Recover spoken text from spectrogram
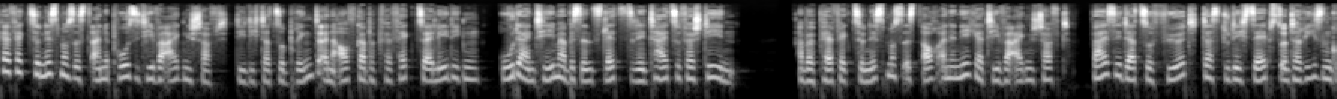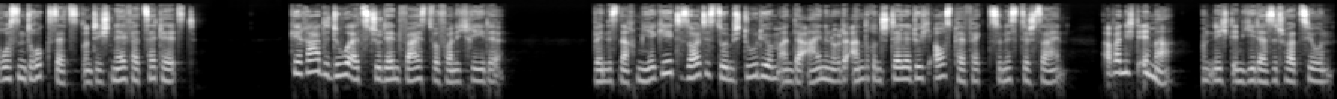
Perfektionismus ist eine positive Eigenschaft, die dich dazu bringt, eine Aufgabe perfekt zu erledigen oder ein Thema bis ins letzte Detail zu verstehen. Aber Perfektionismus ist auch eine negative Eigenschaft, weil sie dazu führt, dass du dich selbst unter riesengroßen Druck setzt und dich schnell verzettelst. Gerade du als Student weißt, wovon ich rede. Wenn es nach mir geht, solltest du im Studium an der einen oder anderen Stelle durchaus perfektionistisch sein, aber nicht immer und nicht in jeder Situation.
